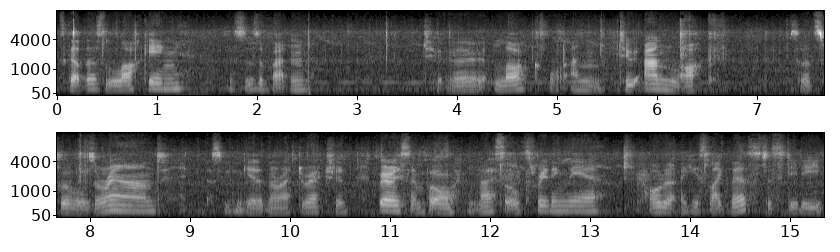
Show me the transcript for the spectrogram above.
It's got this locking, this is a button to lock or un to unlock. So it swivels around so you can get it in the right direction. Very simple, nice little threading there. Hold it, I guess, like this to steady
